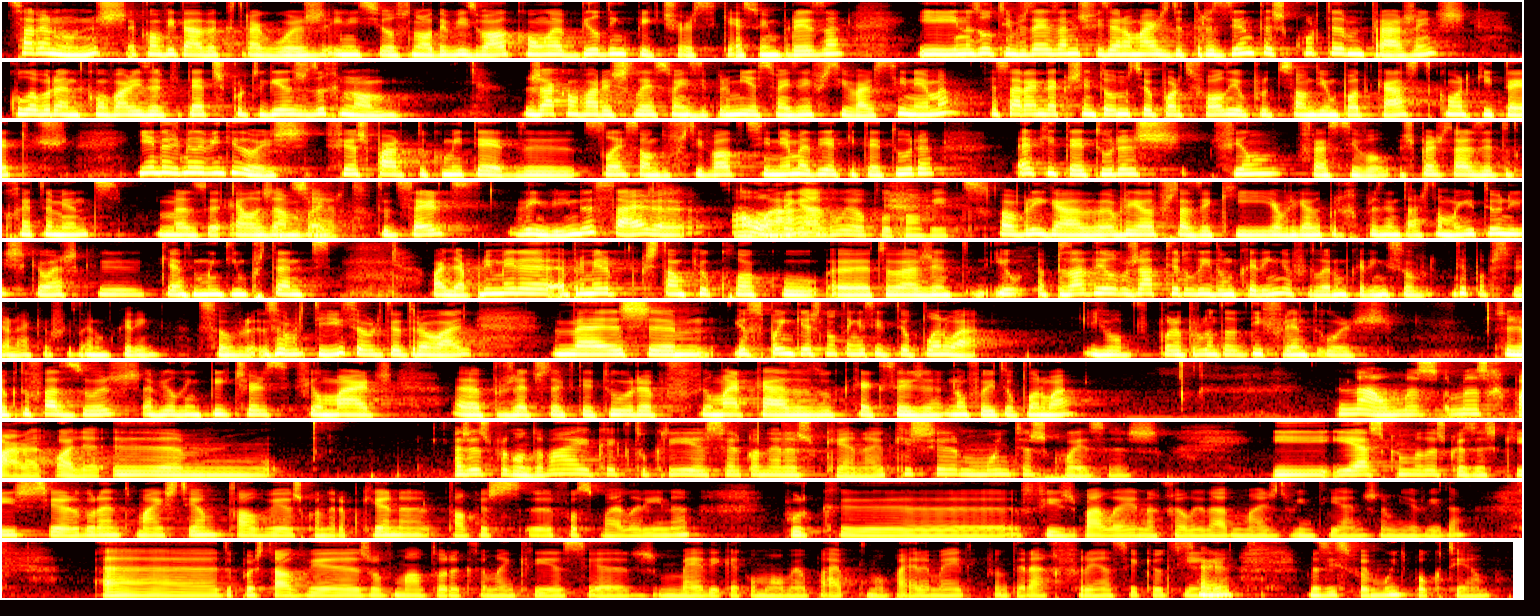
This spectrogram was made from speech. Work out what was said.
Sara Nunes, a convidada que trago hoje, iniciou-se no audiovisual com a Building Pictures, que é a sua empresa, e nos últimos 10 anos fizeram mais de 300 curta-metragens, colaborando com vários arquitetos portugueses de renome. Já com várias seleções e premiações em festivais de cinema, a Sara ainda acrescentou no seu portfólio a produção de um podcast com arquitetos e em 2022 fez parte do comitê de seleção do Festival de Cinema de Arquitetura Arquiteturas Film Festival. Eu espero estar a dizer tudo corretamente, mas ela já tudo me certo. vai. Tudo certo? Bem-vinda, Sara. Olá. Obrigado eu pelo convite. Obrigada, obrigada por estares aqui e obrigada por representares também o teu nicho, que eu acho que, que é muito importante. Olha, a primeira, a primeira questão que eu coloco a toda a gente, eu, apesar de eu já ter lido um bocadinho, eu fui ler um bocadinho sobre. Deu para perceber, não é? Que eu fui ler um bocadinho sobre, sobre ti, sobre o teu trabalho, mas um, eu suponho que este não tenha sido o teu plano A. E vou pôr a pergunta diferente hoje. Ou seja, o que tu fazes hoje, a Building Pictures, filmar uh, projetos de arquitetura, filmar casas, o que quer que seja, não foi o teu plano A? Não, mas, mas repara, olha. Hum, às vezes perguntam-me, o que é que tu querias ser quando eras pequena? Eu quis ser muitas coisas. E, e, acho que uma das coisas que quis ser durante mais tempo, talvez quando era pequena, talvez eh, fosse bailarina, porque fiz balé na realidade mais de 20 anos na minha vida. Uh, depois, talvez, houve uma altura que também queria ser médica, como o meu pai, porque o meu pai era médico, portanto era a referência que eu tinha, certo. mas isso foi muito pouco tempo.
